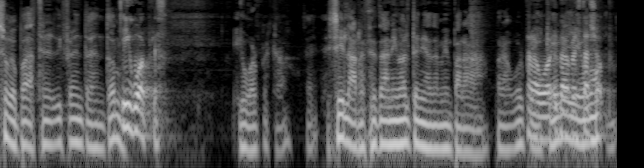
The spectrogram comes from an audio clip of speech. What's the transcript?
eso, que puedas tener diferentes entornos. Y WordPress. Y WordPress, claro. Sí, la receta de Animal tenía también para, para WordPress. Para Word- y para que llegó- PrestaShop.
